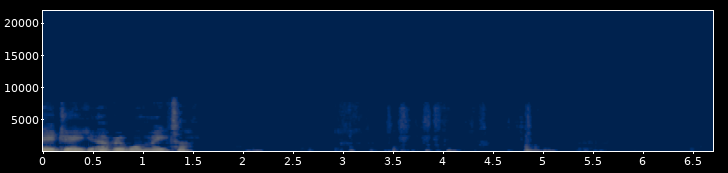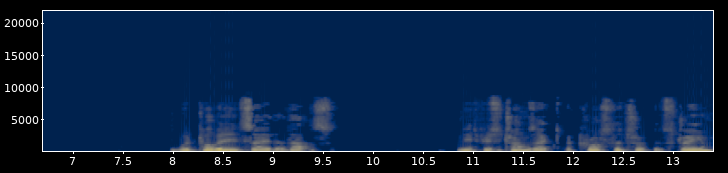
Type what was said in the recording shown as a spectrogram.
e.g. every one metre. We'd probably need to say that that's need to produce to transect across the stream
